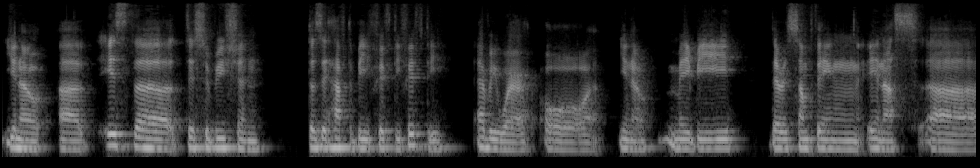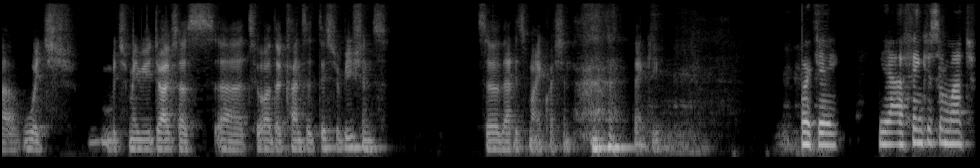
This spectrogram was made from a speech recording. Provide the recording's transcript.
you know, uh, is the distribution does it have to be 50-50 everywhere, or you know, maybe there is something in us uh, which which maybe drives us uh, to other kinds of distributions. So that is my question. Thank you. Okay. Yeah, thank you so much,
